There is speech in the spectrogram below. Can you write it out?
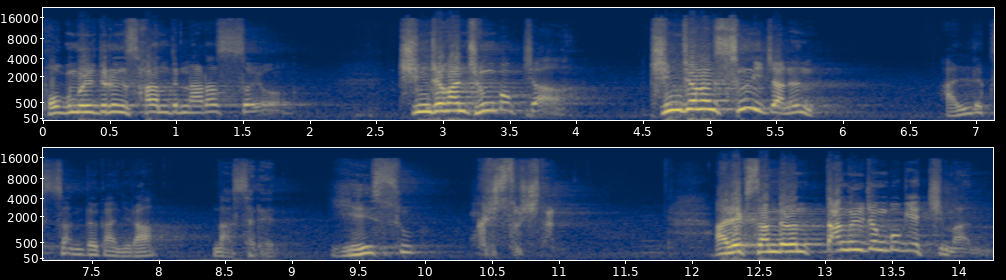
복음을 들은 사람들은 알았어요. 진정한 정복자, 진정한 승리자는 알렉산더가 아니라 나사렛 예수 그리스도시다. 알렉산더는 땅을 정복했지만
